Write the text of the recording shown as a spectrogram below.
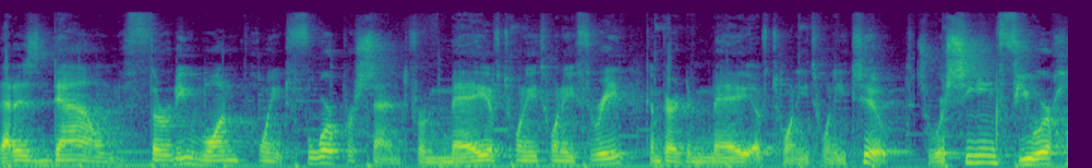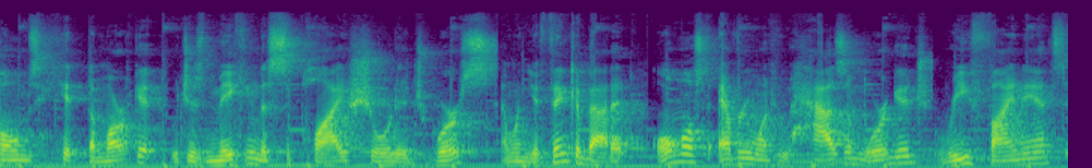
That is down 31.4% from May of 2023 compared to May of 2022. So we're seeing fewer homes hit the market, which is making the supply shortage worse. And when you think about it, almost everyone who has a mortgage refinanced,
